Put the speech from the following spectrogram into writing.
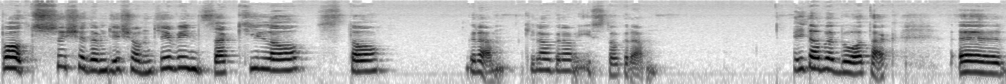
po 3,79 za kilo 100 gram. Kilogram i 100 gram. I to by było tak. y,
